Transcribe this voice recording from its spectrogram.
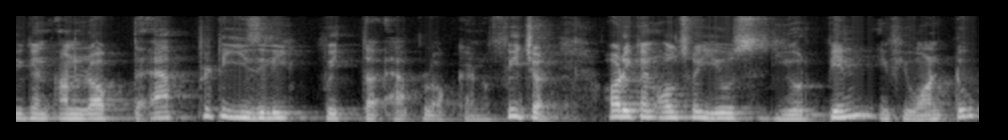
you can unlock the app pretty easily with the app lock kind of feature. Or you can also use your pin if you want to.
